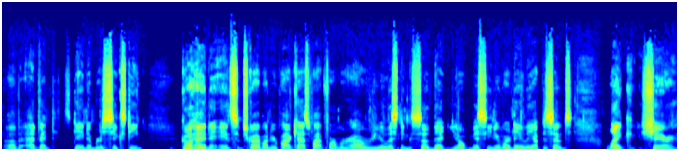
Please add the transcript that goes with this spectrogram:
of Advent. It's day number 16. Go ahead and subscribe on your podcast platform or however you're listening so that you don't miss any of our daily episodes. Like, share,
